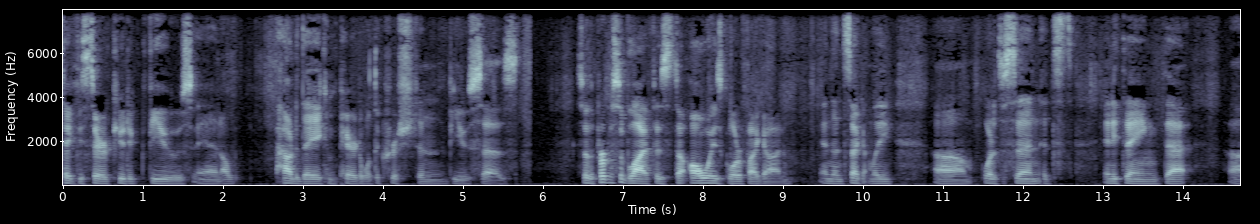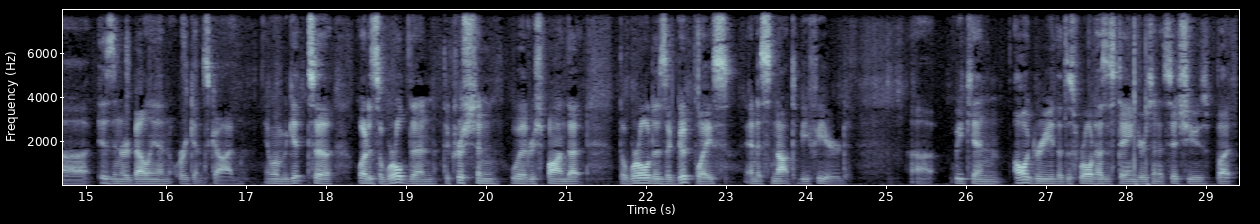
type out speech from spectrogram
take these therapeutic views and uh, how do they compare to what the Christian view says. So, the purpose of life is to always glorify God. And then, secondly, um, what is a sin? It's anything that uh, is in rebellion or against God. And when we get to what is the world, then the Christian would respond that the world is a good place and it's not to be feared. Uh, we can all agree that this world has its dangers and its issues, but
